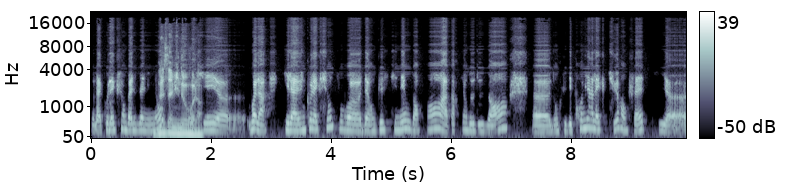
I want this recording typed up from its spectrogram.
la collection Balsamino. Voilà. Qui est, euh, voilà, qu'il a une collection pour euh, donc, destinée aux enfants à partir de deux ans. Euh, donc c'est des premières lectures en fait qui euh,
